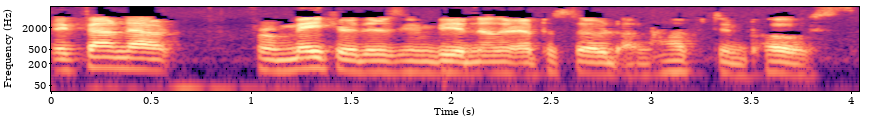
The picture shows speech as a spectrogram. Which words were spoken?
They found out from Maker there's going to be another episode on Huffington Post,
